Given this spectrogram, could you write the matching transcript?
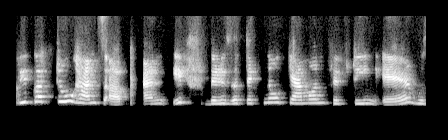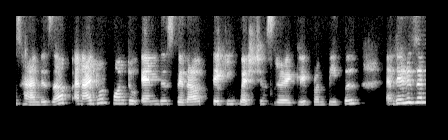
We've got two hands up, and if there is a Tecno Camon 15 Air whose hand is up, and I don't want to end this without taking questions directly from people. And there is an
